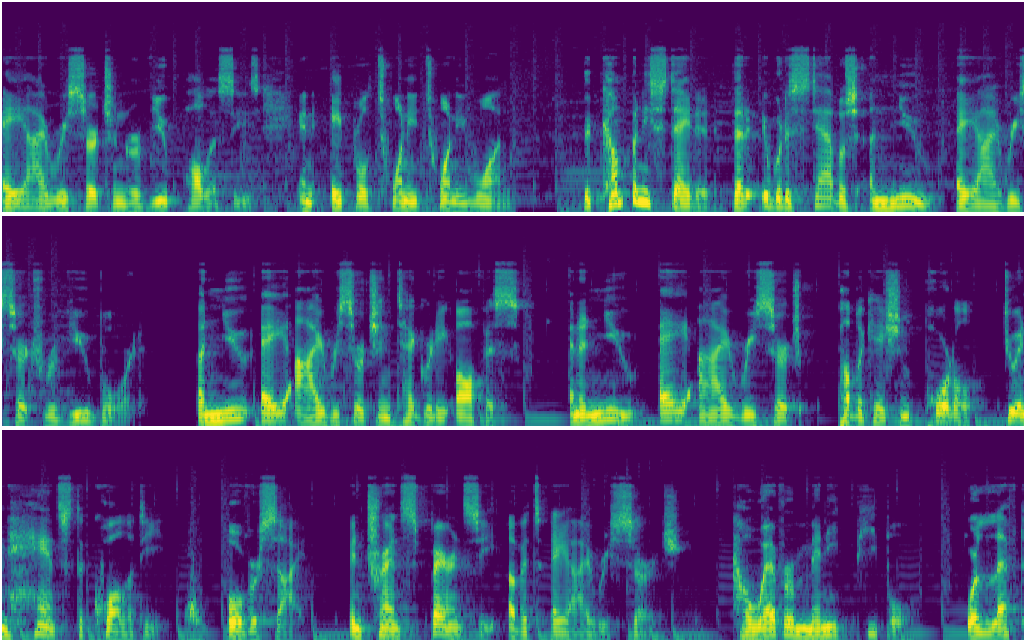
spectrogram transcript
AI research and review policies in April 2021 the company stated that it would establish a new AI Research Review Board, a new AI Research Integrity Office, and a new AI Research Publication Portal to enhance the quality, oversight, and transparency of its AI research. However, many people were left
